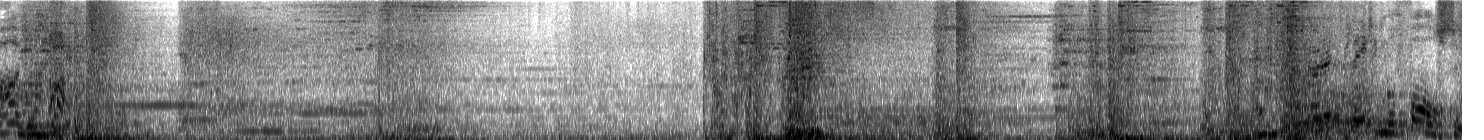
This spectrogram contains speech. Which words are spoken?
Godlike. Turret plating will fall soon.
